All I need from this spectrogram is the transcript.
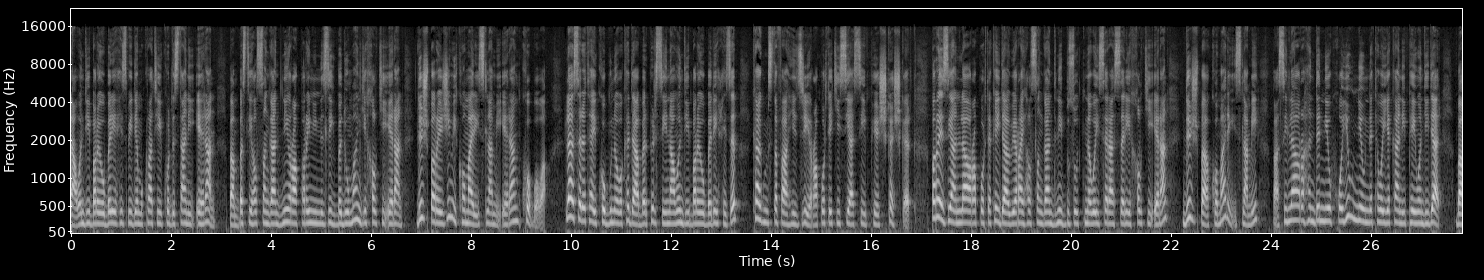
ناوەندی بەڕێوەبەریی حیزبی دێموکڕاتی کوردستانی ئێران بە مەبەستی هەڵسەنگاندنی ڕاپەڕینی نزیک بە دوو مانگی خەڵکی ئێران دژ بە ڕێژیمی کۆماری ئیسلامی ئێران کۆبووەوە. لە سەرەتای کۆبوونەوەکەدا بەرپرسی ناوەندی بەڕێوەبەریی حیزب کاک مستەفا هیجری ڕاپۆرتێکی سیاسی پێشکەش کرد. بەڕێزیان لە ڕاپۆرتەکەیدا وێڕای هەڵسەنگاندنی بزووتنەوەی سەراسەری خەڵکی ئێران دژ بە کۆماری ئیسلامی، باسی لە ڕەهەندە نێوخۆیی و نێونەتەوەییەکانی پەیوەندیدار بە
